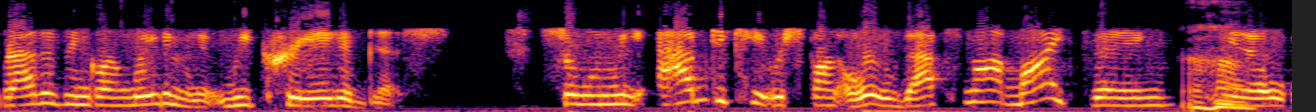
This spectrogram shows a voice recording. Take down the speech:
rather than going, wait a minute, we created this. So when we abdicate respond, oh, that's not my thing, you uh-huh. know,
